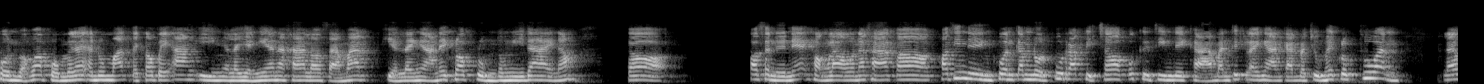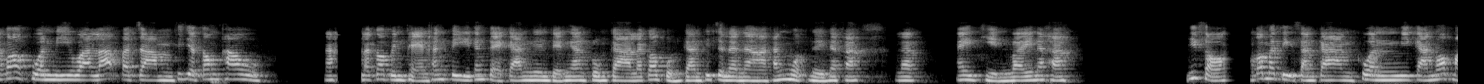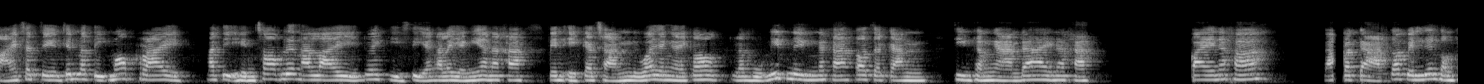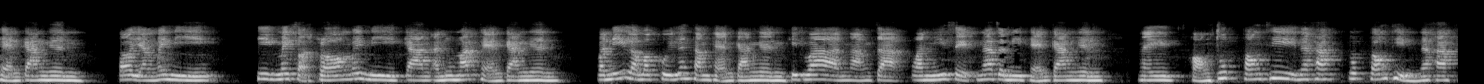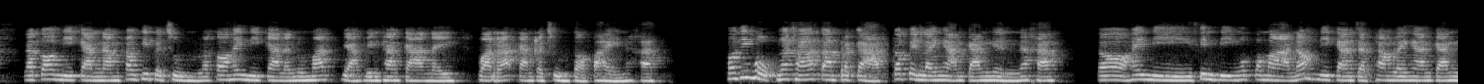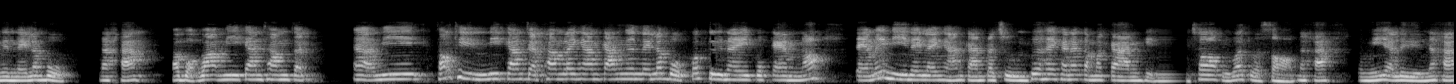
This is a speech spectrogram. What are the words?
คนบอกว่าผมไม่ได้อนุมัติ แต่ก็ไปอ้างอิงอะไรอย่างเงี้ยนะคะ เราสามารถเขียนรายงานให้ครอบคลุมตรงนี้ได้เนาะก็ข้อเสนอแนะของเรานะคะ ก็ข้อที่หนึ่งควรกำหนดผู้รับผิดชอบก็คือทีมเลขาบันทึกรายงานการประชุมให้ครบถ้วน แล้วก็ควรมีวาระประจำที่จะต้องเข้า แล้วก็เป็นแผนทั้งปีตั้งแต่การเงินแผนงานโครงการ แล้วก็ผลการพิจารณาทั้งหมดเลยนะคะและให้เขียนไว้นะคะ ที่สองก็มติสั่งการควรมีการมอบหมายชัดเจน เช่นมติมอบใครมติเห็นชอบเรื่องอะไรด้วยกี่เสียงอะไรอย่างเงี้ยนะคะ เป็นเอกฉันหรือว่ายังไงก็ระบุนิดนึงนะคะ ก็จะกันทีมทำงานได้นะคะ ไปนะคะการประกาศก็เป็นเรื่องของแผนการเงิน ก็ยังไม่มี ที่ไม่สอดคล้องไม่มีการอนุมัติแผนการเงิน วันนี้เรามาคุยเรื่องทำแผนการเงิน คิดว่าหลังจากวันนี้เสร็จน่าจะมีแผนการเงินในของทุกท้องที่นะคะ ทุกท้องถิ่นนะคะ แล้วก็มีการนำเข้าที่ประชุม แล้วก็ให้มีการอนุมัติอย่างเป็นทางการในวาระการประชุมต่อไปนะคะข้อที่หกนะคะ ตามประกาศก็เป็นรายงานการเงินนะคะ ก็ให้มีสิ้นปีงบประมาณเนาะมีการจัดทำรายงานการเงินในระบบนะคะ เราบอกว่ามีการทำจัด มีท้องถิ่นมีการจัดทำรายงานการเงินในระบบก็คือในโปรแกรมเนาะแต่ไม่มีในรายงานการประชุมเพื่อให้คณะกรรมการเห็นชอบหรือว่าตรวจสอบนะคะ ตรงนี้อย่าลืมนะคะ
